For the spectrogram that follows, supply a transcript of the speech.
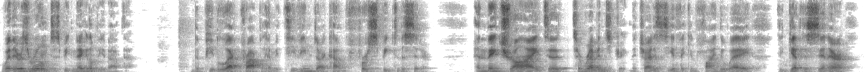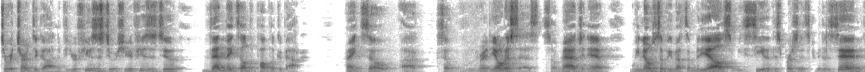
where there is room to speak negatively about them, the people who act properly, Hamitivim Darkam, first speak to the sitter. And they try to, to remonstrate. They try to see if they can find a way to get the sinner to return to God. And if he refuses to or she refuses to, then they tell the public about it. Right? So, uh, so Rabbi Yonah says, so imagine if we know something about somebody else and we see that this person has committed a sin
